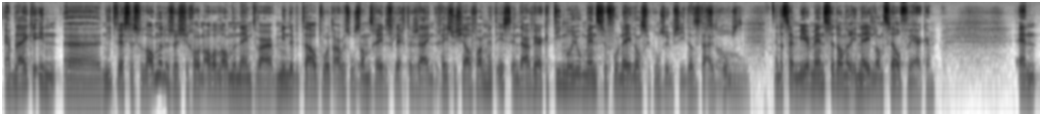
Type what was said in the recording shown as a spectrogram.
er blijken in eh, niet-westerse landen, dus als je gewoon alle landen neemt waar minder betaald wordt, arbeidsomstandigheden slechter zijn, geen sociaal vangnet is, en daar werken 10 miljoen mensen voor Nederlandse consumptie. Dat is de uitkomst. Zo. En dat zijn meer mensen dan er in Nederland zelf werken. En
